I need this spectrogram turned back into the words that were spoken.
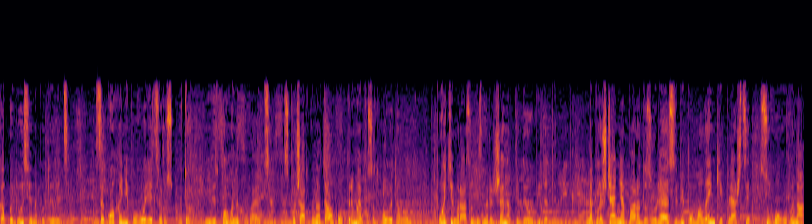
капелюсі на потилиці. Закохані поводяться розкуто, ні від кого не ховаються. Спочатку Наталка отримає посадковий талон. Потім разом із нареченим іде обідати. На прощання пара дозволяє собі по маленькій пляшці сухого вина.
